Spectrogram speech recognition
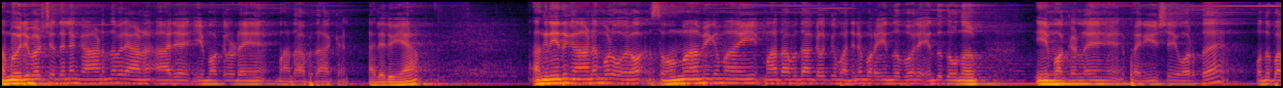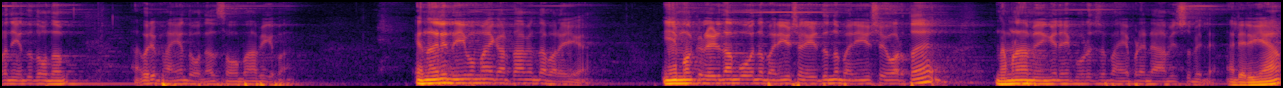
അപ്പം ഒരുപക്ഷെ ഇതെല്ലാം കാണുന്നവരാണ് ആര്? ഈ മക്കളുടെ മാതാപിതാക്കൾ. അല്ലലുയ അങ്ങനെ ഇത് കാണുമ്പോൾ ഓരോ സ്വാഭാവികമായി മാതാപിതാക്കൾക്ക് വചനം പറയുന്നത് പോലെ എന്ത് തോന്നും? ഈ മക്കളെ പരീക്ഷയെ ഓർത്ത് ഒന്ന് പറഞ്ഞ് എന്ത് തോന്നും? ഒരു ഭയം തോന്നും അത് സ്വാഭാവികമാണ്. എന്നാലും ദൈവമായ കർത്താവ് എന്താ പറയുക? ഈ മക്കൾ എഴുതാൻ പോകുന്ന പരീക്ഷ എഴുതുന്ന പരീക്ഷ ഓർത്ത് നമ്മൾ ആ മേഖലയെക്കുറിച്ച് ഭയപ്പെടേണ്ട ആവശ്യമില്ല. അല്ലരിയാ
